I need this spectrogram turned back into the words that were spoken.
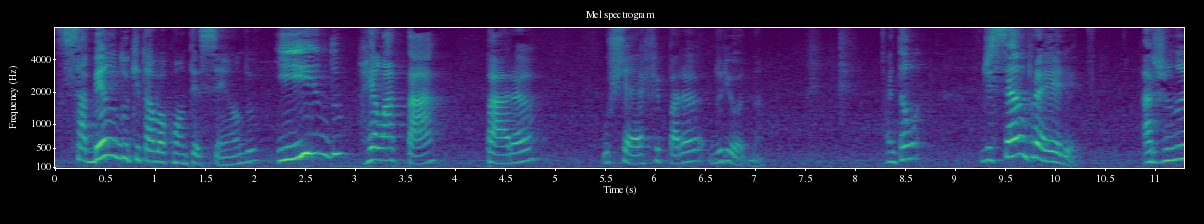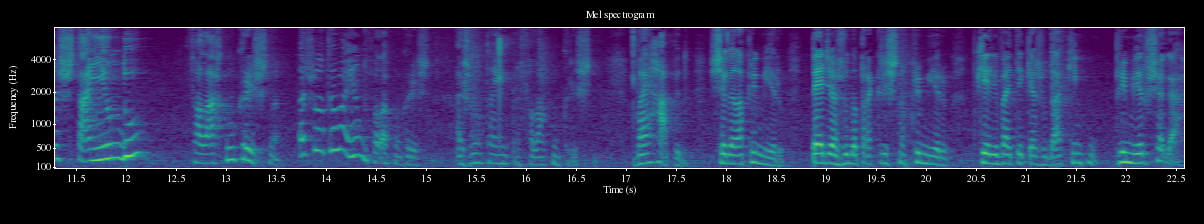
sabendo do que estava acontecendo e indo relatar para o chefe, para Duryodhana. Então, disseram para ele: Arjuna está indo falar com Krishna. Arjuna estava indo falar com Krishna. Arjuna está indo para falar com Krishna. Vai rápido, chega lá primeiro. Pede ajuda para Krishna primeiro, porque ele vai ter que ajudar quem primeiro chegar.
